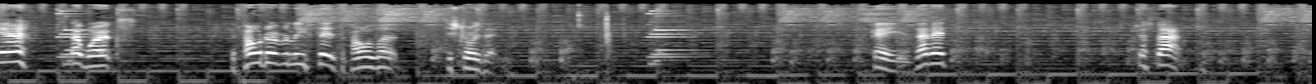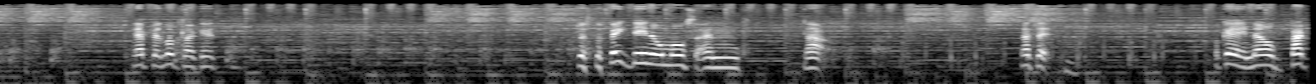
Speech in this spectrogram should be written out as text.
yeah, that works. The power that released it is the power that destroys it. Okay, is that it? Just that? Yep, it looks like it. Just the fake Dein Nomos and that. That's it. Okay, now back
